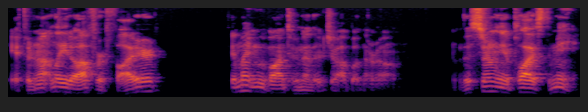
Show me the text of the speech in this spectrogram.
if they're not laid off or fired, they might move on to another job on their own. This certainly applies to me.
